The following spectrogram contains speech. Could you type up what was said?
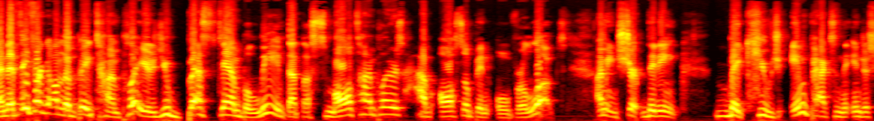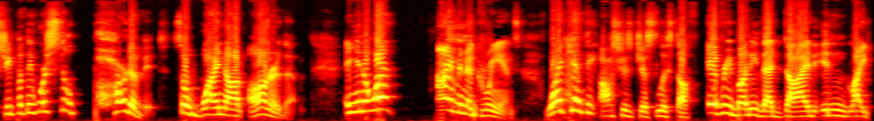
And if they've forgotten the big time players, you best damn believe that the small time players have also been overlooked. I mean, sure, they didn't make huge impacts in the industry, but they were still part of it. So why not honor them? And you know what? I'm in agreement. Why can't the Oscars just list off everybody that died in like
